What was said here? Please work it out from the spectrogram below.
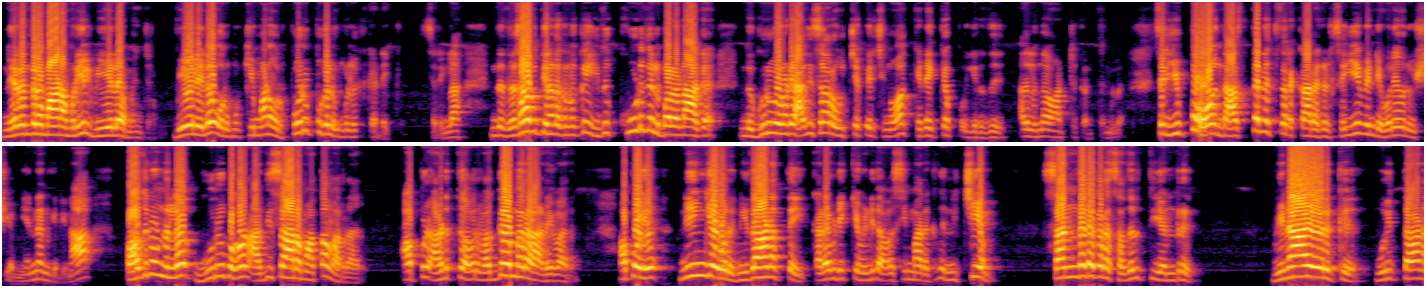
நிரந்தரமான முறையில் வேலை அமைஞ்சிடும் வேலையில ஒரு முக்கியமான ஒரு பொறுப்புகள் உங்களுக்கு கிடைக்கும். சரிங்களா? இந்த தசாபத்தி நடக்கணுக்கு இது கூடுதல் பலனாக இந்த குருவனுடைய அதிசார உச்ச பயிற்சி மூலமாக கிடைக்க போகிறது. அதுல இருந்து மாற்று கருத்து இல்லை சரி இப்போ இந்த அஸ்த நட்சத்திரக்காரர்கள் செய்ய வேண்டிய ஒரே ஒரு விஷயம் என்னன்னு கேட்டீங்கன்னா பதினொன்னுல குரு பகவான் அதிசாரமா தான் வர்றாரு. அப்படி அடுத்து அவர் வக்ரமர அடைவார். அப்போ நீங்க ஒரு நிதானத்தை கடைபிடிக்க வேண்டியது அவசியமா இருக்குது. நிச்சயம் சங்கடகர சதுர்த்தி என்று விநாயகருக்கு உரித்தான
